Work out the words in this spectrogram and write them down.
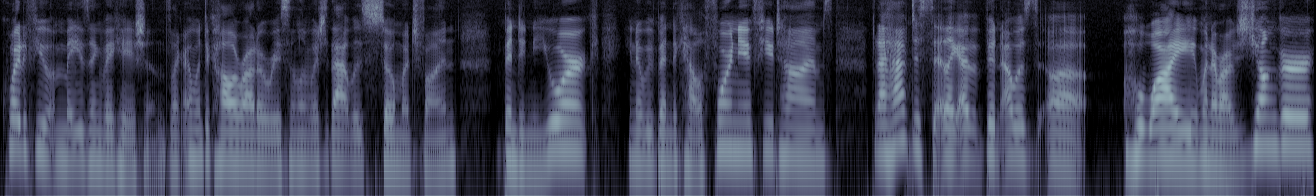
quite a few amazing vacations. Like I went to Colorado recently, which that was so much fun. Been to New York, you know, we've been to California a few times. But I have to say, like I've been, I was uh, Hawaii whenever I was younger.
